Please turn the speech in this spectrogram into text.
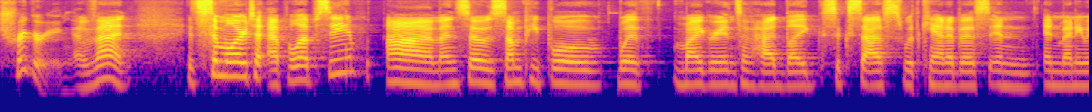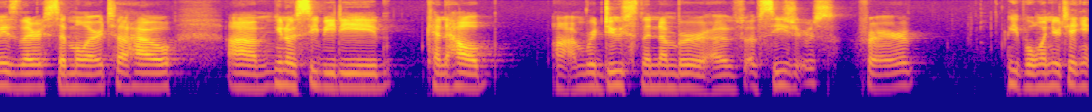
triggering event it's similar to epilepsy um, and so some people with migraines have had like success with cannabis in in many ways that are similar to how um, you know cbd can help um, reduce the number of, of seizures for people when you're taking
